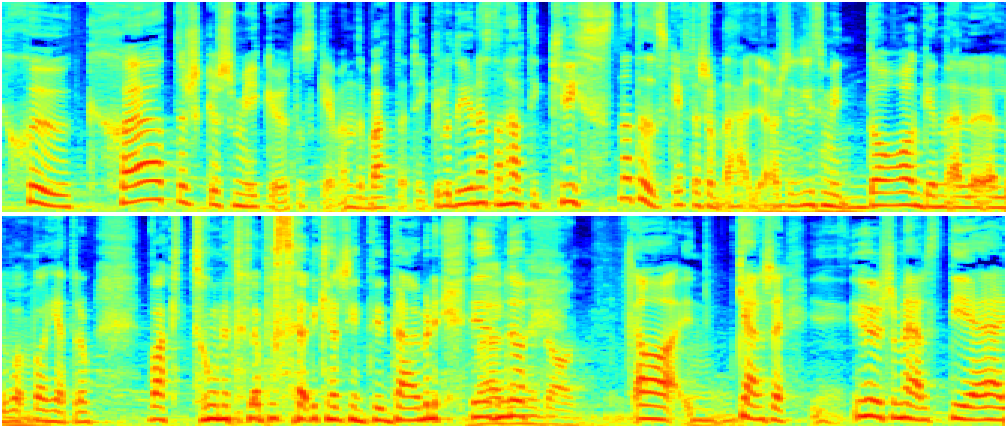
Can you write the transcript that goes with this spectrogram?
sjuksköterskor som gick ut och skrev en debattartikel. Och det är ju nästan alltid kristna tidskrifter som det här görs. Det är liksom i mm. Dagen eller, eller mm. vad heter de? Vakttornet eller på att säga, det kanske inte är där. Men det, Världen no, idag. Ja, mm. kanske. Hur som helst, det är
